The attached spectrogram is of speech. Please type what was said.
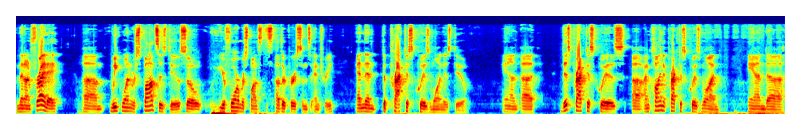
and then on Friday, um, week one response is due. So your forum response to this other person's entry, and then the practice quiz one is due. And uh, this practice quiz, uh, I'm calling it practice quiz one, and uh,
